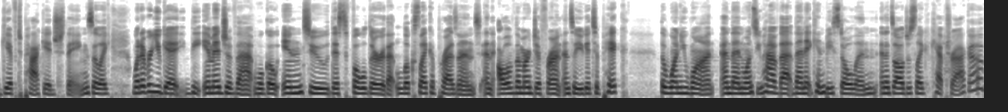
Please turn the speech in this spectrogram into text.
gift package thing so like whenever you get the image of that will go into this folder that looks like a present and all of them are different and so you get to pick the one you want and then once you have that then it can be stolen and it's all just like kept track of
